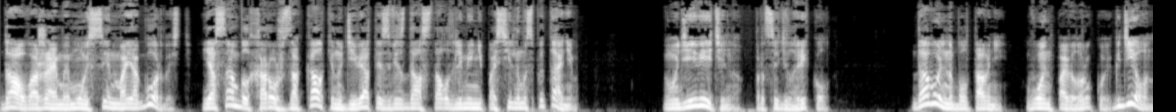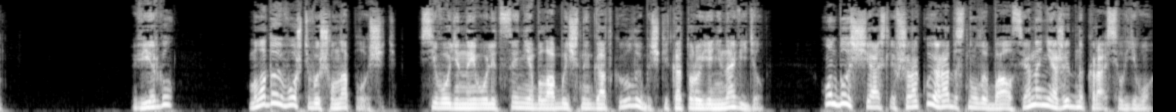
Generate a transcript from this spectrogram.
Да, уважаемый мой сын, моя гордость. Я сам был хорош в закалке, но девятая звезда стала для меня непосильным испытанием. «Удивительно», — процедил Рикол. «Довольно болтовни», — воин повел рукой. «Где он?» «Виргл?» Молодой вождь вышел на площадь. Сегодня на его лице не было обычной гадкой улыбочки, которую я ненавидел. Он был счастлив, широко и радостно улыбался, и она неожиданно красила его.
